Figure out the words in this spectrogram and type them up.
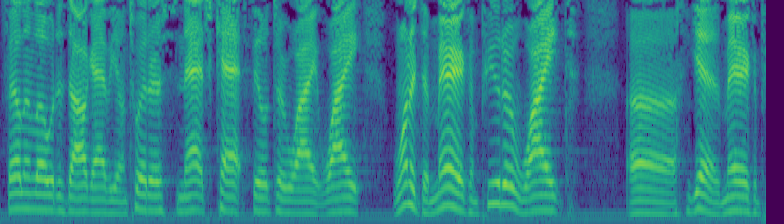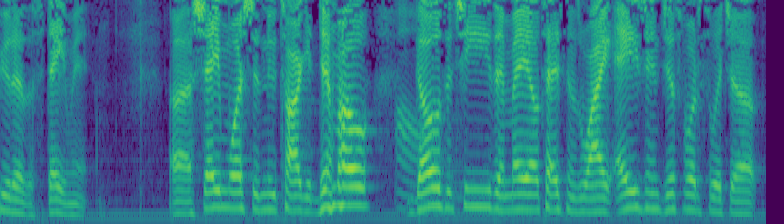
Fell in love with his dog Abby on Twitter. Snatch cat filter white. White. Wanted to marry a computer white. Uh, yeah, marry a computer as a statement. Uh, Shea Moisture's new Target demo. Goes to cheese and mayo tasting white. Asian just for the switch up.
